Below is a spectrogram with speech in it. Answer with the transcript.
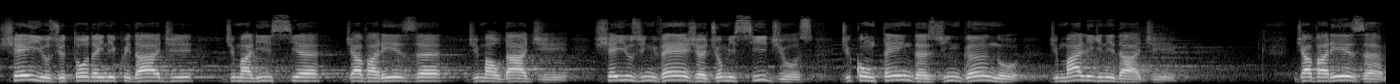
cheios de toda iniquidade, de malícia, de avareza, de maldade, cheios de inveja, de homicídios, de contendas, de engano, de malignidade, de avareza,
